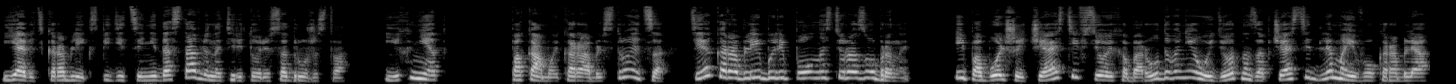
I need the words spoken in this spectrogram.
я ведь корабли экспедиции не доставлю на территорию Содружества. Их нет. Пока мой корабль строится, те корабли были полностью разобраны, и по большей части все их оборудование уйдет на запчасти для моего корабля.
